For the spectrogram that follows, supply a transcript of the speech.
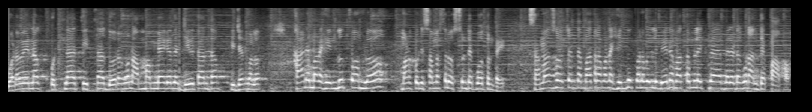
గొడవైనా కొట్టినా తిట్టినా దూరంగా ఉన్న అమ్మ అమ్మే కదా జీవితాంతం ఈ జన్మలో. కానీ మన హిందుత్వంలో మన కొన్ని సమస్యలు వస్తుంటే పోతుంటాయి. సమస్యలు వచ్చినంత మాత్రం మన హిందుత్వం వదిలి వేరే మతంలోకి వెళ్ళడం కూడా అంతే పాపం.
